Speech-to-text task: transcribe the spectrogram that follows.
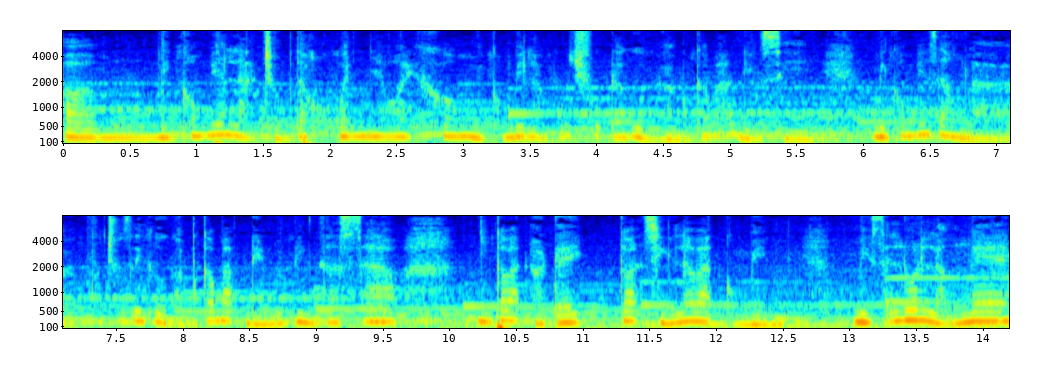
Um, mình không biết là chúng ta có quen nhau hay không mình không biết là vũ trụ đã gửi gắm các bạn điều gì. Mình không biết rằng là vũ trụ sẽ gửi gắm các bạn đến với mình ra sao nhưng các bạn ở đây, các bạn chính là bạn của mình. Mình sẽ luôn lắng nghe,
